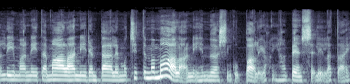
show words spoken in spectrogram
liimaan niitä, maalaan niiden päälle, mutta sitten mä maalaan niihin myös niin kuin paljon, ihan pensselillä tai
